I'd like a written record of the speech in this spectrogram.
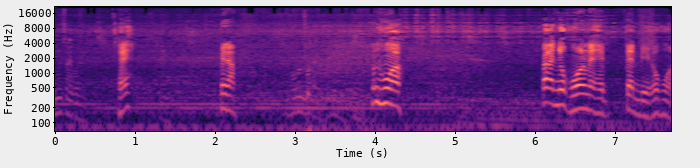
ตัวนี้ไม่ใส่ไปเฮ้ไม่ดังมันหัวถ้ากันยกหัวเลยให้เป็นเบียเขาหัว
